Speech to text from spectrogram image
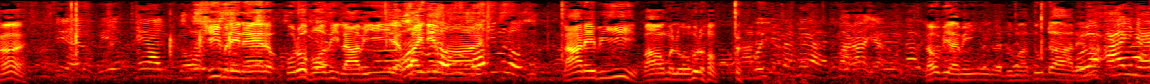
ဟမ်ရှိမနေနဲ့လို့ကိုတို့ဘောစီလာပြီတဲ့ fighting ပါတဲ့ဒီမလို့လာနေပြီဘာအောင်မလို့တော့ကိုကြီးပဲထဲရတာဒီမှာရလောက်ပြန်ပြီလို့ဒီမှာတုတ္တလည်းကိုကအိုင်းနေ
